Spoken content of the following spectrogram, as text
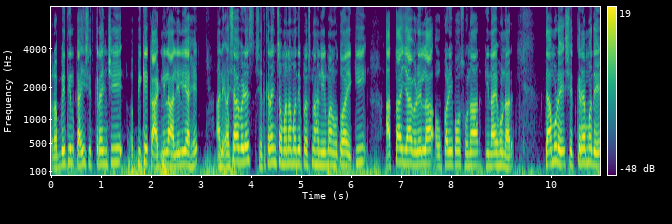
रब्बीतील काही शेतकऱ्यांची पिके काढणीला आलेली आहे. आणि अशा वेळेस शेतकऱ्यांच्या मनामध्ये प्रश्न हा निर्माण होतो आहे की आत्ता या वेळेला अवकाळी पाऊस होणार की नाही होणार? त्यामुळे शेतकऱ्यामध्ये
